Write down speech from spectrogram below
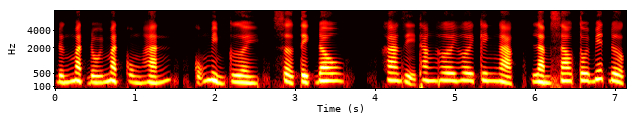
đứng mặt đối mặt cùng hắn, cũng mỉm cười, sở tịch đâu? Kha dĩ thăng hơi hơi kinh ngạc, làm sao tôi biết được?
